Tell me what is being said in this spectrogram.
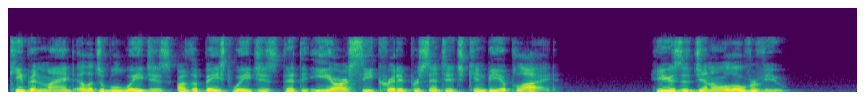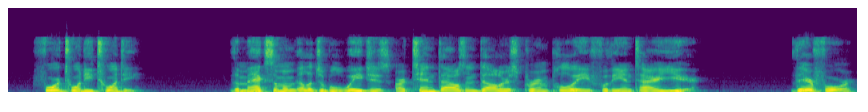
Keep in mind eligible wages are the base wages that the ERC credit percentage can be applied. Here's a general overview. For 2020, the maximum eligible wages are $10,000 per employee for the entire year. Therefore,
